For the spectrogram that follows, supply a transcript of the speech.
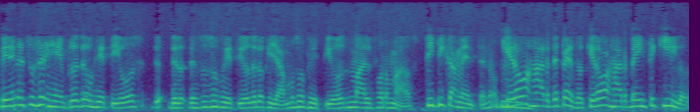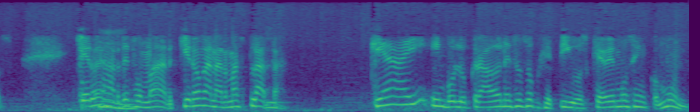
miren estos ejemplos de objetivos, de, de- de estos objetivos de lo que llamamos objetivos mal formados. Típicamente, ¿no? Quiero bajar de peso, quiero bajar 20 kilos, quiero dejar de fumar, quiero ganar más plata. ¿Qué hay involucrado en esos objetivos? ¿Qué vemos en común?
